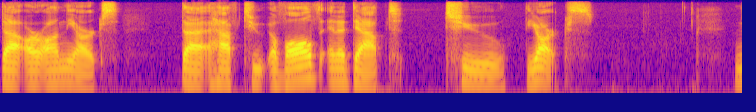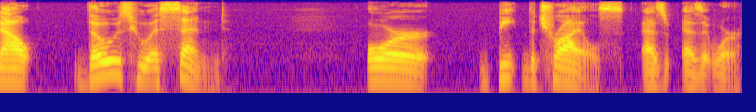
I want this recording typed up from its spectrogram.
that are on the arcs that have to evolve and adapt to the arcs. Now, those who ascend or beat the trials, as as it were.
